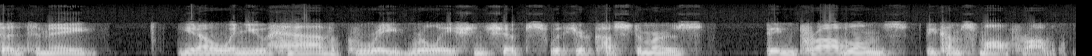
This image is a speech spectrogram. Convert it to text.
said to me you know, when you have great relationships with your customers, big problems become small problems.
